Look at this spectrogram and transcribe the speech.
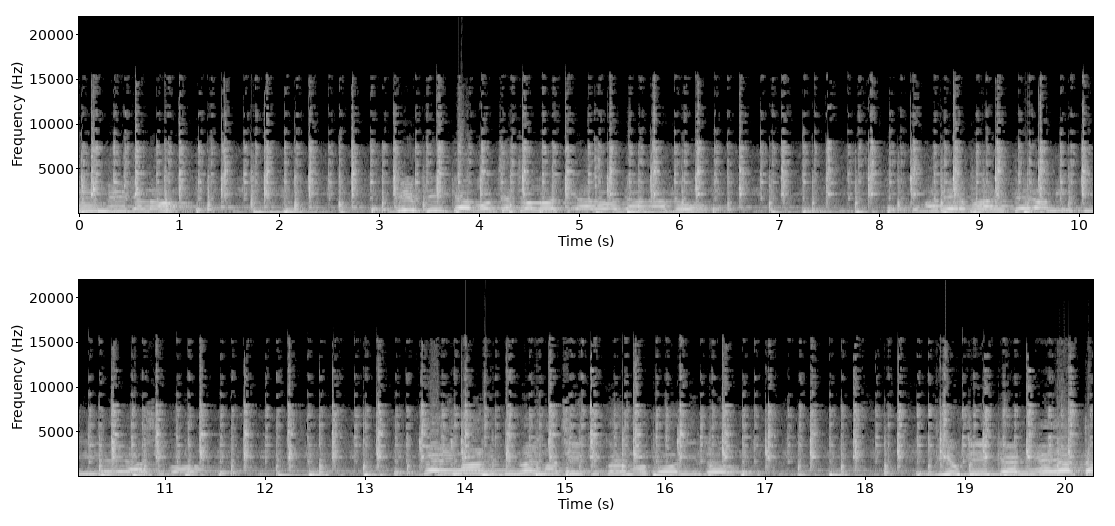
নেমে গেল। বিউটিকে বলছে, চলো কি আরও জানাব? তোমাদের বাড়িতে আমি দিয়ে আসব। বেইমান বিনয় মাঝি কি কর্ম করিল? বিউটিকে নিয়ে একটা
